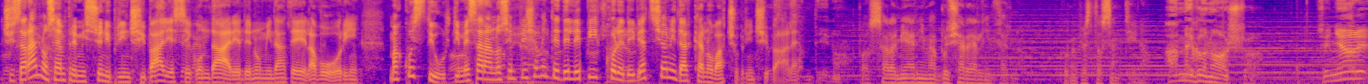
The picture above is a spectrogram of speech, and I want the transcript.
Ci saranno sempre missioni principali e secondarie denominate lavori, ma queste ultime saranno semplicemente delle piccole deviazioni dal canovaccio principale. Possa la mia anima bruciare all'inferno, come questo santino. A me conosco. Signori,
